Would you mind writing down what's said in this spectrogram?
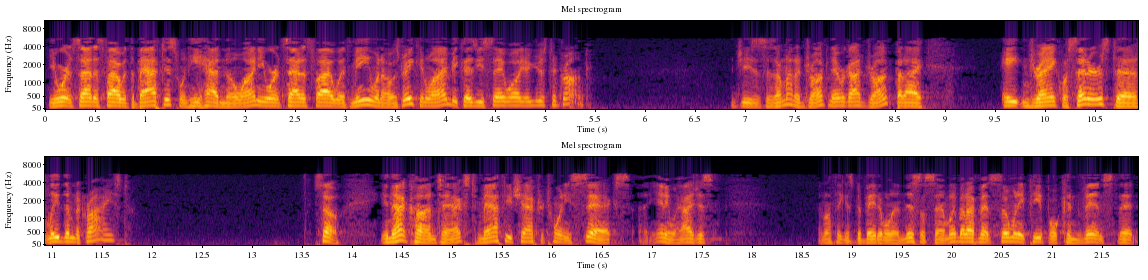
You weren't satisfied with the Baptist when he had no wine. You weren't satisfied with me when I was drinking wine because you say, well, you're just a drunk. And Jesus says, I'm not a drunk, never got drunk, but I ate and drank with sinners to lead them to Christ. So, in that context, Matthew chapter 26, uh, anyway, I just, I don't think it's debatable in this assembly, but I've met so many people convinced that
